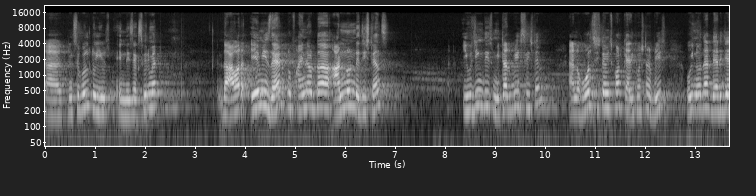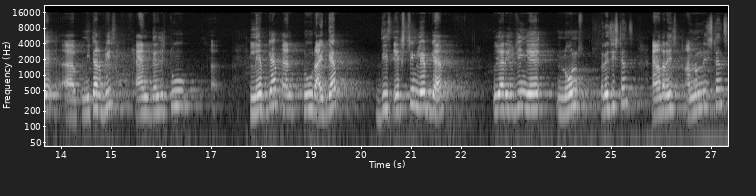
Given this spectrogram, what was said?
uh, principle to use in this experiment. The, our aim is there to find out the unknown resistance using this meter bridge system and whole system is called Carey-Foster bridge. We know that there is a meter bridge and there is two uh, left gap and two right gap. This extreme left gap we are using a known resistance, another is unknown resistance.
